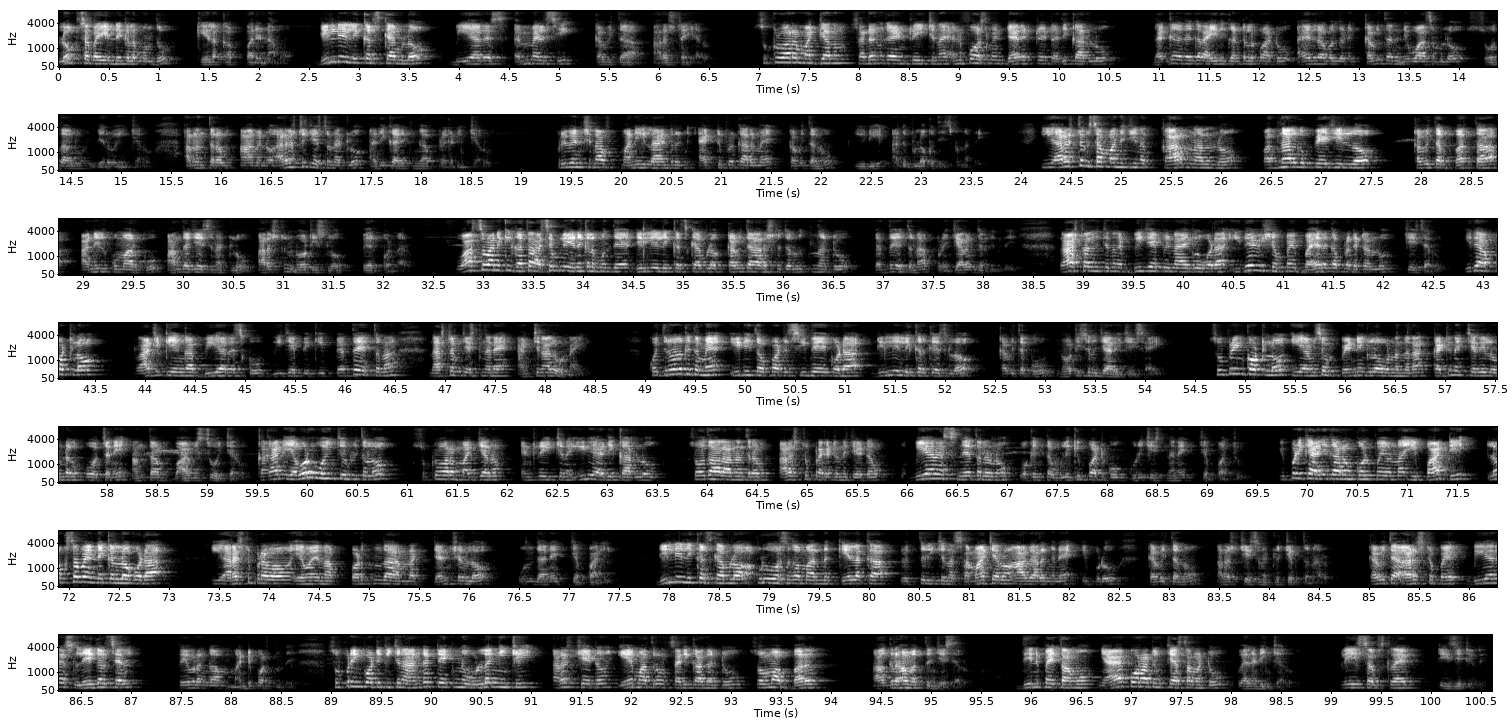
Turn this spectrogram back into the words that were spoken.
లోక్సభ ఎన్నికల ముందు కీలక పరిణామం. ఢిల్లీ లిక్కర్ స్కామ్లో బీఆర్ఎస్ ఎమ్మెల్సీ కవిత అరెస్ట్ అయ్యారు. శుక్రవారం మధ్యాహ్నం సడన్గా ఎంట్రీ ఇచ్చిన ఎన్ఫోర్స్మెంట్ డైరెక్టరేట్ అధికారులు దగ్గర దగ్గర ఐదు గంటల పాటు హైదరాబాద్లోని కవిత నివాసంలో సోదాలు నిర్వహించారు. అనంతరం ఆమెను అరెస్టు చేస్తున్నట్లు అధికారికంగా ప్రకటించారు. Prevention of money laundering act ప్రకారమే కవితను ఈడీ అదుపులోకి తీసుకున్నది. ఈ అరెస్టుకు సంబంధించిన కారణాలను పద్నాలుగు పేజీల్లో కవిత భర్త అనిల్ కుమార్కు అందజేసినట్లు అరెస్టు నోటీసులో పేర్కొన్నారు. వాస్తవానికి గత అసెంబ్లీ ఎన్నికల ముందే ఢిల్లీ లిక్కర్ స్కామ్లో కవిత అరెస్టు జరుగుతుందంటూ పెద్ద ఎత్తున ప్రచారం జరిగింది. రాష్ట్రానికి చెందిన బీజేపీ నాయకులు కూడా ఇదే విషయంపై బహిరంగ ప్రకటనలు చేశారు. ఇది అప్పట్లో రాజకీయంగా బీఆర్ఎస్కు బీజేపీకి పెద్ద ఎత్తున నష్టం చేస్తుందనే అంచనాలు ఉన్నాయి. కొద్ది రోజుల క్రితమే ఈడీతో పాటు సిబిఐ కూడా ఢిల్లీ లిక్కర్ కేసులో కవితకు నోటీసులు జారీ చేశాయి. సుప్రీంకోర్టులో ఈ అంశం పెండింగ్లో ఉన్నందున కఠిన చర్యలు ఉండకపోవచ్చని అంతా భావిస్తూ వచ్చారు. కానీ ఎవరు ఊహించిన రీతిలో శుక్రవారం మధ్యాహ్నం ఎంట్రీ ఇచ్చిన ఈడీ అధికారులు సోదాల అనంతరం అరెస్టు ప్రకటన చేయడం బీఆర్ఎస్ నేతలను ఒకంత ఉలికిపాటుకు గురి చేసిందని చెప్పచ్చు. ఇప్పటికే అధికారం కోల్పోయి ఉన్న ఈ పార్టీ లోక్సభ ఎన్నికల్లో కూడా ఈ అరెస్టు ప్రభావం ఏమైనా పడుతుందా అన్న టెన్షన్లో ఉందనే చెప్పాలి. ఢిల్లీ లిక్కర్ స్కామ్లో అప్రూవర్స్గా మారిన కీలక వ్యక్తులు ఇచ్చిన సమాచారం ఆధారంగానే ఇప్పుడు కవితను అరెస్ట్ చేసినట్లు చెప్తున్నారు కవిత అరెస్టుపై బీఆర్ఎస్ లీగల్ సెల్ తీవ్రంగా మండిపడుతుంది. సుప్రీంకోర్టుకి ఇచ్చిన అండర్టేకింగ్ను ఉల్లంఘించి అరెస్ట్ చేయడం ఏమాత్రం సరికాదంటూ సోమా భరత్ ఆగ్రహం వ్యక్తం చేశారు. దీనిపై తాము న్యాయ పోరాటం చేస్తామంటూ వెల్లడించారు. Please subscribe TG TV.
